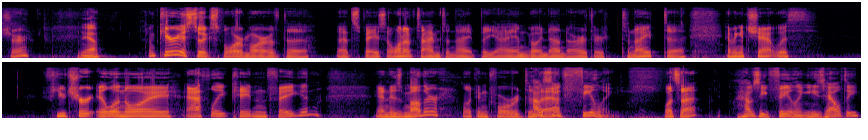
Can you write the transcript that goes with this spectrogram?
sure. Yep. I'm curious to explore more of the that space. I won't have time tonight, but yeah, I am going down to Arthur tonight, uh, having a chat with future Illinois athlete Caden Fagan and his mother. Looking forward to How's that. he feeling? What's that? How's he feeling? He's healthy.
